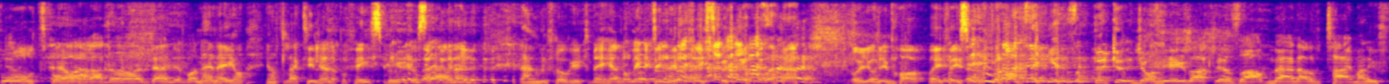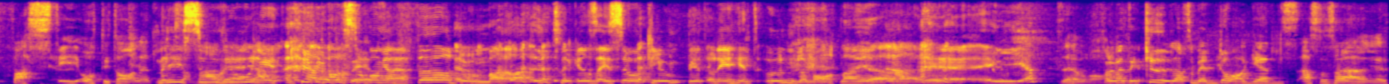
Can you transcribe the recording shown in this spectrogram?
fortfarande. Och Daniel bara, nej nej, jag, jag har inte lagt till henne på Facebook och så här, men nej, hon frågar ju inte mig heller att lägga till mig på Facebook och så här. Och Johnny bara, vad är Facebook Det är kul. Johnny är ju verkligen så här man out of time. Han är ju fast i 80-talet. Men det är liksom. så Han roligt. ja. Han har så många ja. fördomar och uttrycker sig så klumpigt och det är helt underbart när han gör det. Det är jättebra. För det är inte kul alltså med dagens, alltså så här.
